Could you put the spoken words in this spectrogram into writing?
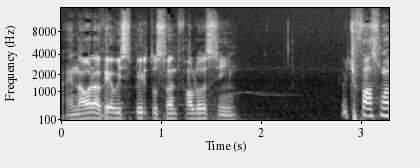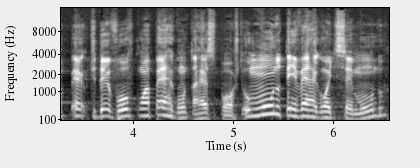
Aí na hora veio o Espírito Santo e falou assim: Eu te faço uma, te devolvo com uma pergunta, a resposta. O mundo tem vergonha de ser mundo?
